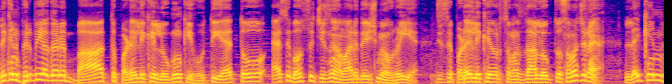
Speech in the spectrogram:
लेकिन फिर भी अगर बात पढ़े लिखे लोगों की होती है तो ऐसे बहुत सी चीज़ें हमारे देश में हो रही है, जिसे पढ़े लिखे और समझदार लोग तो समझ रहे हैं। लेकिन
